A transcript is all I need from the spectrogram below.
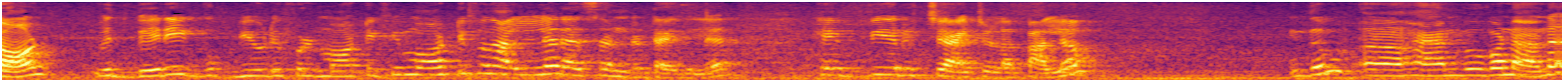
tone with very beautiful motif motif നല്ല രസമുണ്ട് കേട്ടോ ഇതിൽ ഹെവി റിച്ച് ആയിട്ടുള്ള പലം. ഇതും ഹാൻഡ് വൂവൺ ആണ്.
